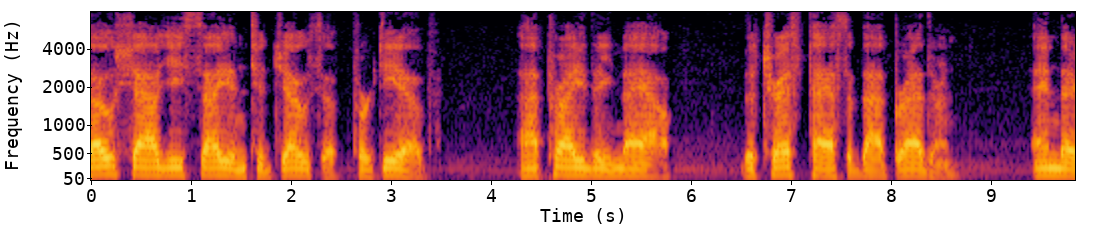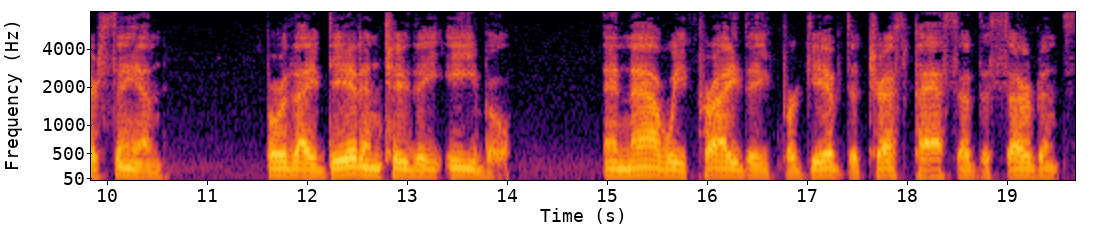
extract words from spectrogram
So shall ye say unto Joseph, Forgive I pray thee now the trespass of thy brethren and their sin, for they did unto thee evil. And now we pray thee, forgive the trespass of the servants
